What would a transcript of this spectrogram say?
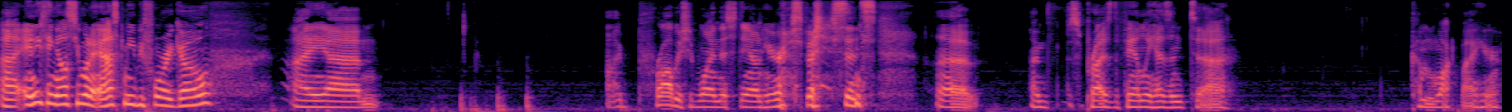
Uh, anything else you want to ask me before I go? I um, I probably should wind this down here, especially since uh, I'm surprised the family hasn't uh, come and walked by here.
